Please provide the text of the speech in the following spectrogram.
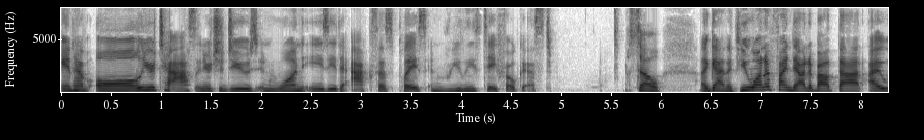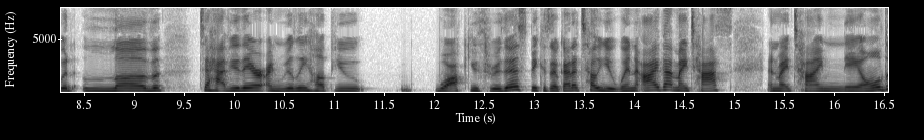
and have all your tasks and your to dos in one easy to access place and really stay focused. So, again, if you want to find out about that, I would love to have you there and really help you walk you through this because I've got to tell you, when I got my tasks and my time nailed,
